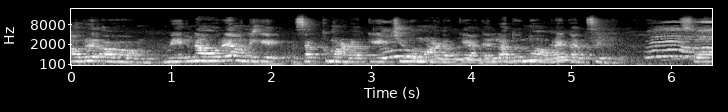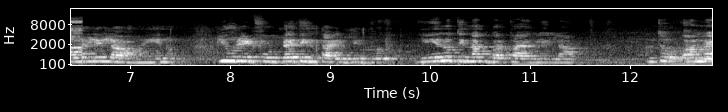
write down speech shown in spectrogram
ಅವರೇ ಮೇಘನಾ ಅವರೇ ಅವನಿಗೆ ಸಕ್ ಮಾಡೋಕ್ಕೆ ಚೂ ಮಾಡೋಕ್ಕೆ ಅದೆಲ್ಲದೂ ಅವರೇ ಕಲಿಸಿದ್ರು. ಸೊ ಇರಲಿಲ್ಲ ಏನು. ಪ್ಯೂರಿಡ್ ಫುಡ್ಡೇ ತಿಂತಾ ಇದ್ದಿದ್ರು ಏನು ತಿನ್ನಕ್ಕೆ ಬರ್ತಾ ಇರಲಿಲ್ಲ. ಅಂತೂ ಅಂದರೆ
